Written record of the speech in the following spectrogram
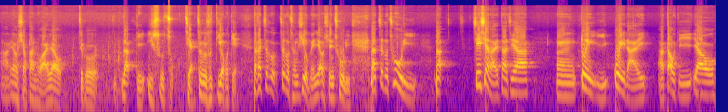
啊，要想办法要这个让给艺术组这样，这个是第二点。大概这个这个程序我们要先处理。那这个处理，那接下来大家嗯，对于未来啊，到底要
